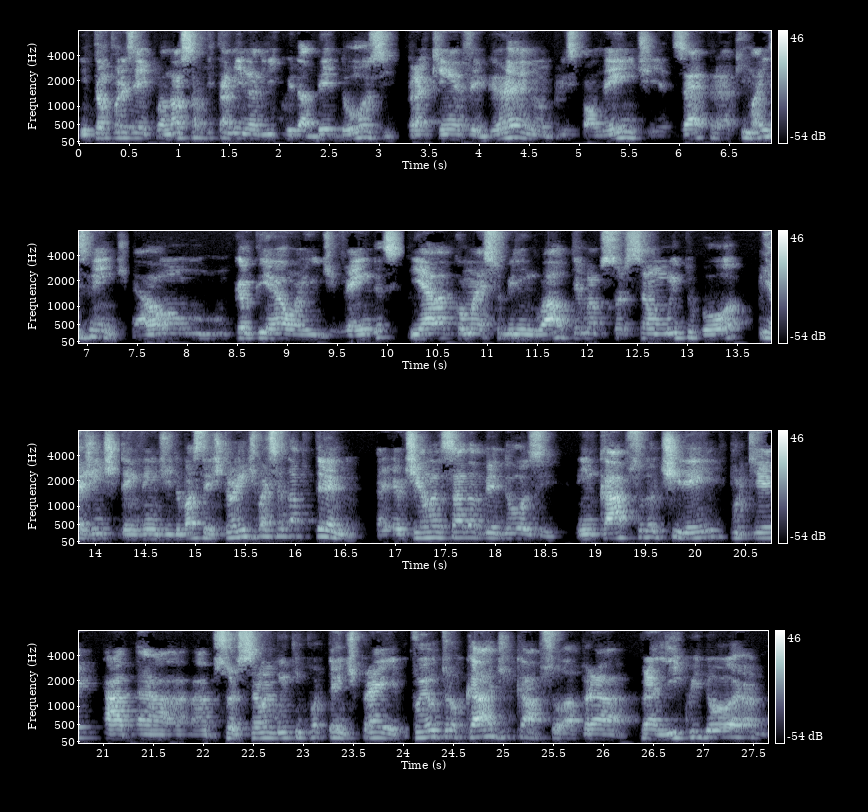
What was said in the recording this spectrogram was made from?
Então, por exemplo, a nossa vitamina líquida B12, para quem é vegano, principalmente, etc., é a que mais vende. É um campeão aí de vendas e ela, como é sublingual, tem uma absorção muito boa e a gente tem vendido bastante. Então a gente vai se adaptando. Eu tinha lançado a B12 em cápsula, eu tirei porque a, a, a absorção é muito importante para ele. Foi eu trocar de cápsula para líquido,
